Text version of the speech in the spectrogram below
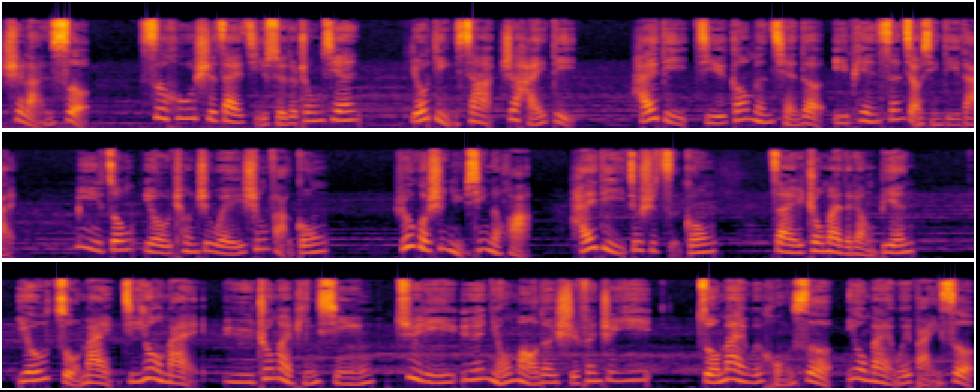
是蓝色，似乎是在脊髓的中间，由顶下至海底，海底即肛门前的一片三角形地带。密宗又称之为生法宫。如果是女性的话，海底就是子宫，在中脉的两边，有左脉及右脉与中脉平行，距离约牛毛的十分之一。左脉为红色，右脉为白色。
